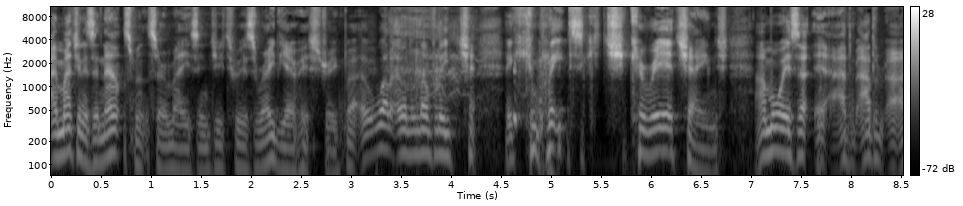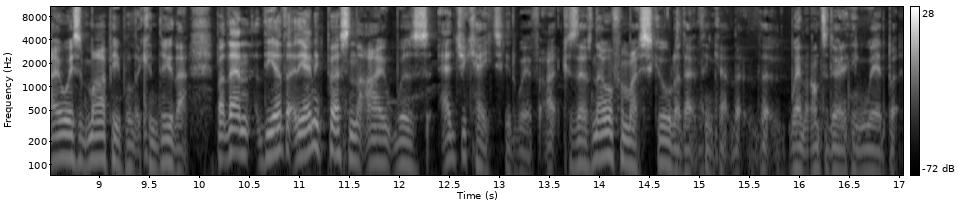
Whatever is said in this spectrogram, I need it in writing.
I, imagine his announcements are amazing due to his radio history. But uh, what a lovely, ch- a complete ch- career change. I'm always, uh, I, I, I always admire people that can do that. But then the other, the only person that I was educated with, because there was no one from my school, I don't think, uh, that, that went on to do anything weird. But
